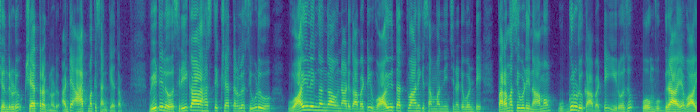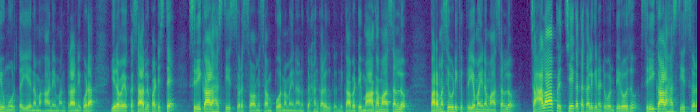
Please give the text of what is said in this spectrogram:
చంద్రుడు క్షేత్రజ్ఞుడు అంటే ఆత్మకి సంకేతం. వీటిలో శ్రీకాళహస్తి క్షేత్రంలో శివుడు వాయులింగంగా ఉన్నాడు కాబట్టి వాయుతత్వానికి సంబంధించినటువంటి పరమశివుడి నామం ఉగ్రుడు కాబట్టి ఈరోజు ఓం ఉగ్రాయ వాయుమూర్తయే నమ అనే మంత్రాన్ని కూడా ఇరవై ఒక్కసార్లు పఠిస్తే శ్రీకాళహస్తీశ్వర స్వామి సంపూర్ణమైన అనుగ్రహం కలుగుతుంది. కాబట్టి మాఘమాసంలో పరమశివుడికి ప్రియమైన మాసంలో చాలా ప్రత్యేకత కలిగినటువంటి రోజు శ్రీకాళహస్తీశ్వర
